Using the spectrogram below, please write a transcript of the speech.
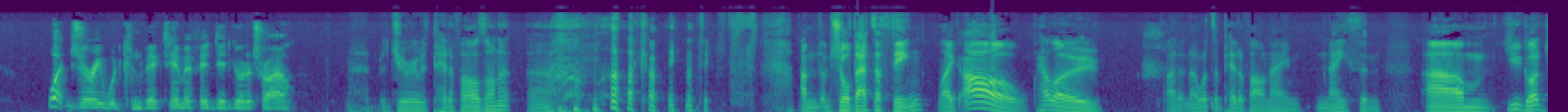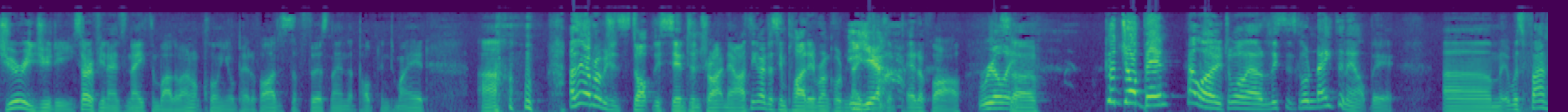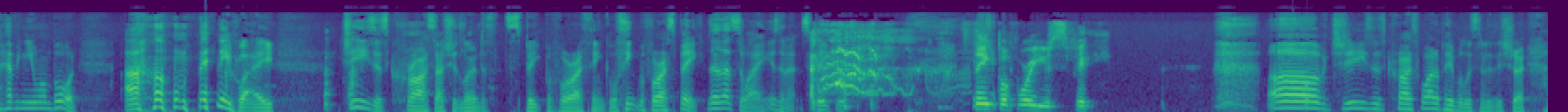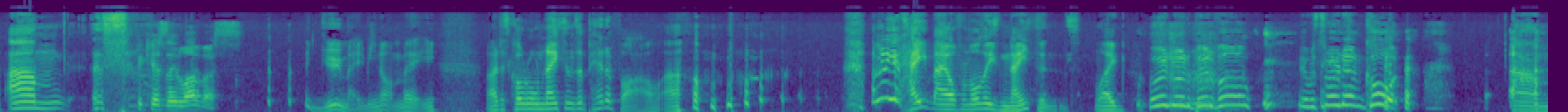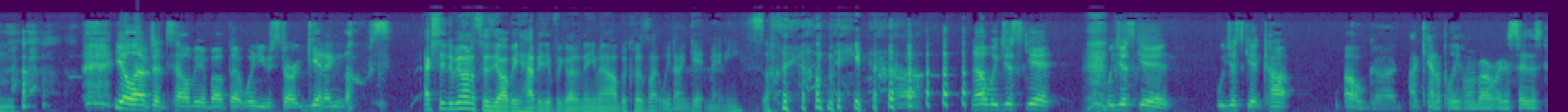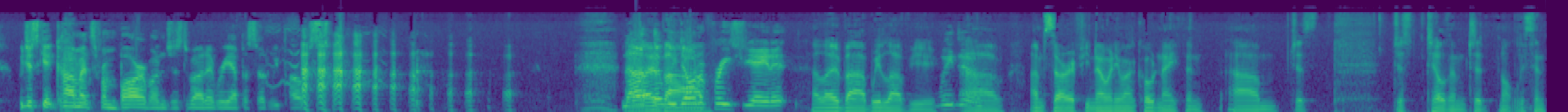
What jury would convict him if it did go to trial? a jury with pedophiles on it. Uh, like, I mean, I'm, I'm sure that's a thing. Like, oh, hello. I don't know what's a pedophile name. Nathan. Um, you got jury duty. Sorry if your name's Nathan, by the way. I'm not calling you a pedophile. It's the first name that popped into my head. Uh, I think I probably should stop this sentence right now. I think I just implied everyone called Nathan Yeah. is a pedophile. Really? So, good job, Ben. Hello to all our listeners called Nathan out there. Um, it was fun having you on board. Um, anyway, Jesus Christ, I should learn to speak before I think. Well, think before I speak. No, that's the way, isn't it? Speak. Think before you speak. oh, Jesus Christ, why do people listen to this show? Um, Because they love us. you maybe, not me. I just called all Nathans a pedophile. Um, I'm gonna get hate mail from all these Nathans. Like, I'm not a pedophile. It was thrown out in court. Um, You'll have to tell me about that when you start getting those. Actually, to be honest with you, I'll be happy if we got an email because, like, we don't get many. So, I mean, No, we just get, we just get, we just get com- Oh god, I can't believe I'm about ready to say this. We just get comments from Barb on just about every episode we post. Not Hello, that we don't appreciate it. hello, Barb. We love you. We do. Um, I'm sorry if you know anyone called Nathan. Um, just, just tell them to not listen.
